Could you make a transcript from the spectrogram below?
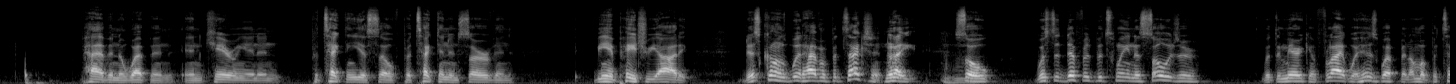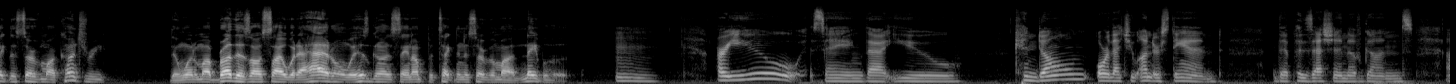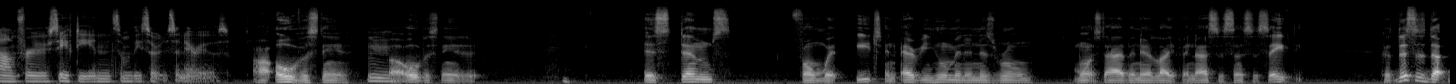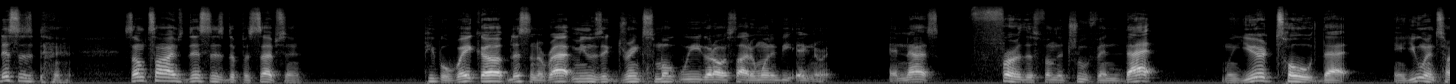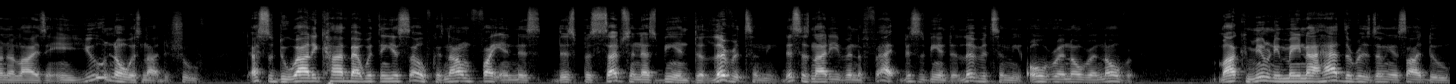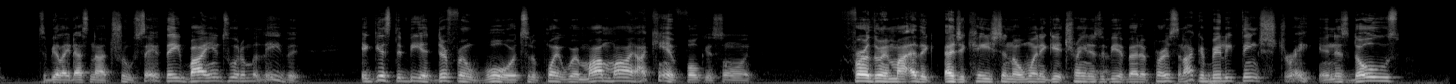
having a weapon and carrying and protecting yourself, protecting and serving, being patriotic. This comes with having protection. Like mm-hmm. so what's the difference between a soldier with the American flag with his weapon, I'm gonna protect and serve my country. Then one of my brothers outside with a hat on with his gun saying I'm protecting and serving my neighborhood. Mm. Are you saying that you condone or that you understand the possession of guns um, for safety in some of these certain scenarios? I overstand. Mm. I overstand it. It stems from what each and every human in this room wants to have in their life, and that's a sense of safety. Because this is the this is sometimes this is the perception. people wake up, listen to rap music, drink, smoke weed, go outside and want to be ignorant. And that's furthest from the truth. And that, when you're told that and you internalize it and you know it's not the truth, that's a duality combat within yourself. Because now I'm fighting this this perception that's being delivered to me. This is not even a fact. This is being delivered to me over and over and over. My community may not have the resilience I do to be like that's not true. Say if they buy into it and believe it, it gets to be a different war to the point where my mind I can't focus on furthering my ed- education or want to get trainers to be a better person. I could really think straight, and it's those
